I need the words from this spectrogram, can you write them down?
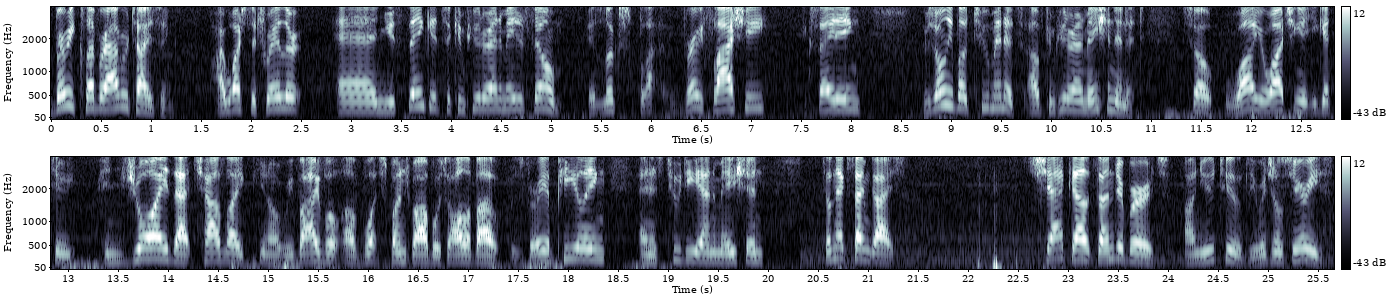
Very clever advertising. I watched the trailer and you think it's a computer animated film. It looks very flashy, exciting. There's only about two minutes of computer animation in it. So while you're watching it, you get to enjoy that childlike, you know, revival of what SpongeBob was all about. It was very appealing and it's 2D animation. Till next time, guys, check out Thunderbirds on YouTube, the original series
